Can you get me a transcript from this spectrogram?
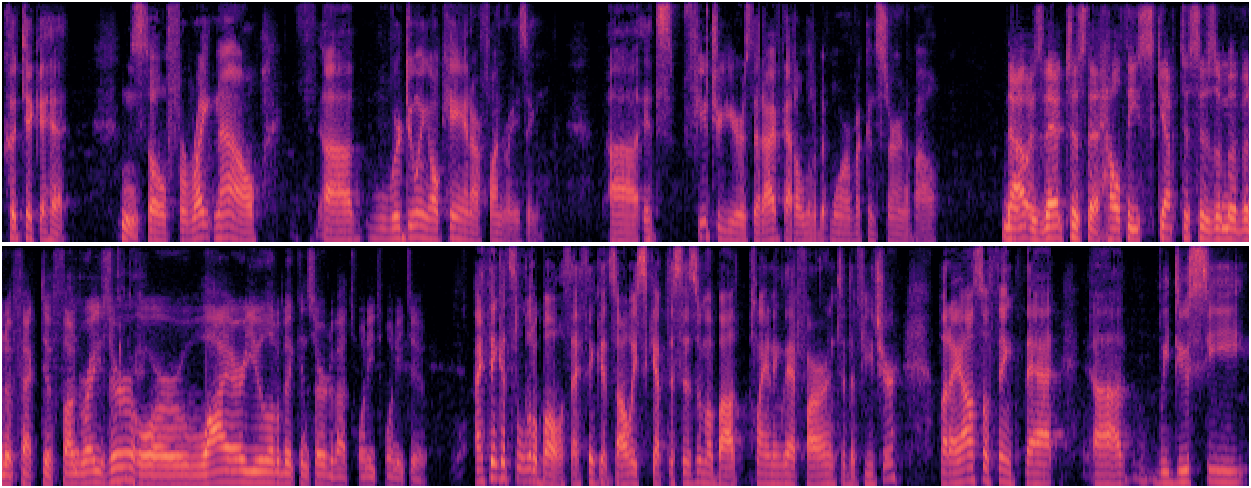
could take a hit. Hmm. So for right now, uh, we're doing okay in our fundraising. Uh, it's future years that I've got a little bit more of a concern about. Now, is that just a healthy skepticism of an effective fundraiser, or why are you a little bit concerned about 2022? I think it's a little both. I think it's always skepticism about planning that far into the future. But I also think that uh, we do see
